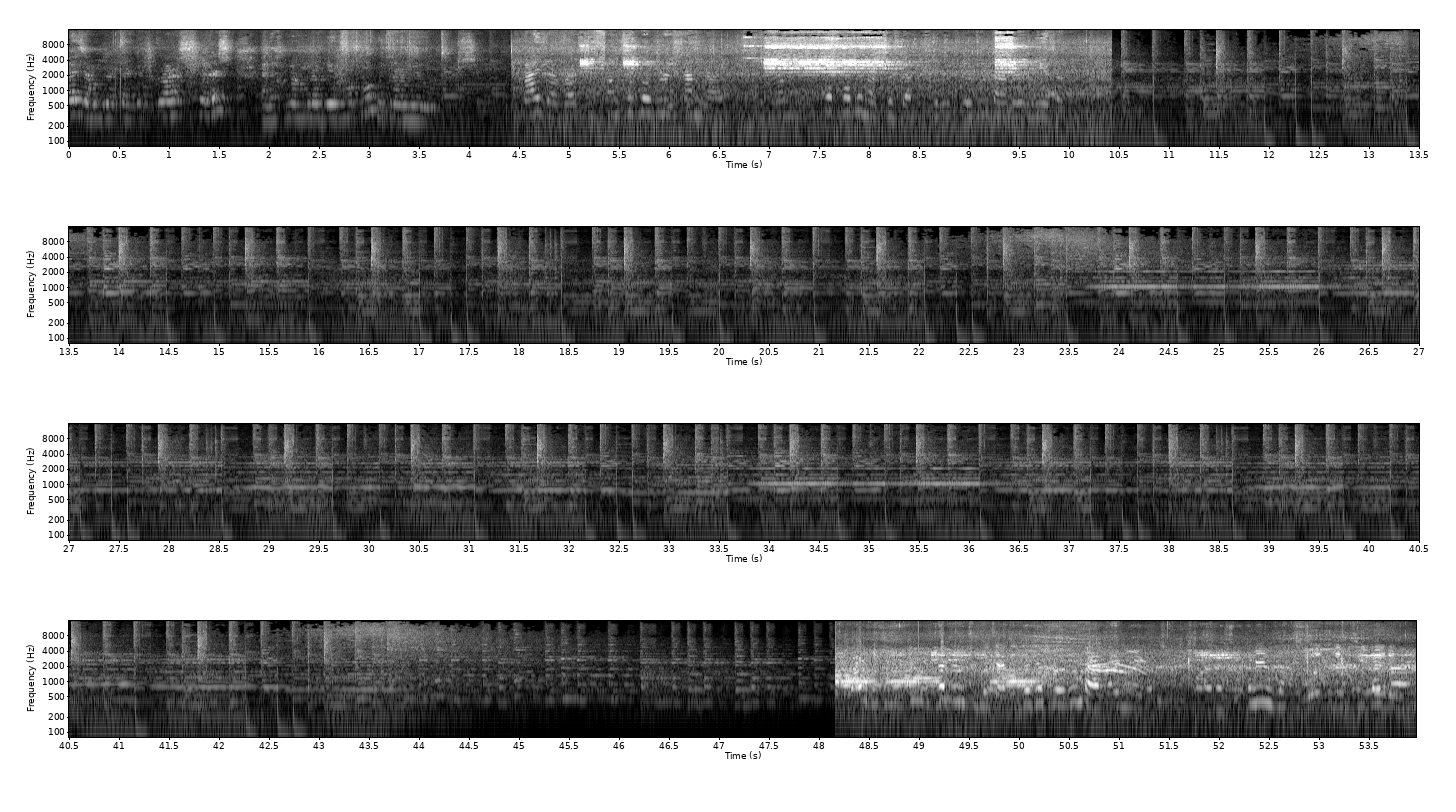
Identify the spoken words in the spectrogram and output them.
গাইজ আমাদের প্যাকেট করা শেষ আর এখন আমরা বের হব বিতরণের আসে গাইজ আমরা সংখ্যক ভবনের সামনে সংখ্যক ভবন আছে যাদের 他这个什么价格？这个같은거주고자리를놓쳐서 놀.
